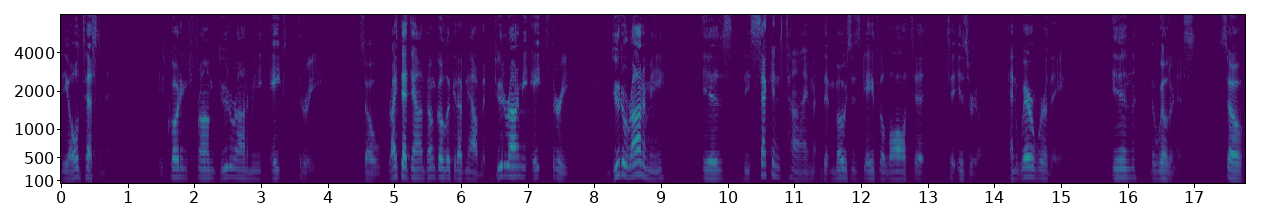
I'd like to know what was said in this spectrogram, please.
the Old Testament. He's quoting from Deuteronomy 8 3. So, write that down. Don't go look it up now, but Deuteronomy 8 3. Deuteronomy is the second time that Moses gave the law to to Israel. And where were they? In the wilderness. So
